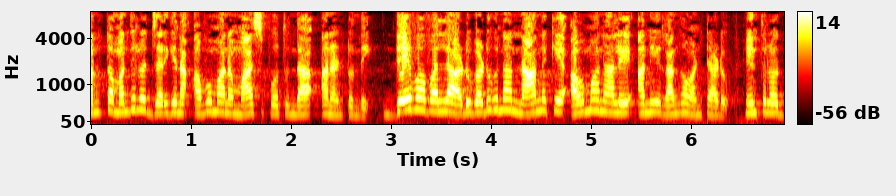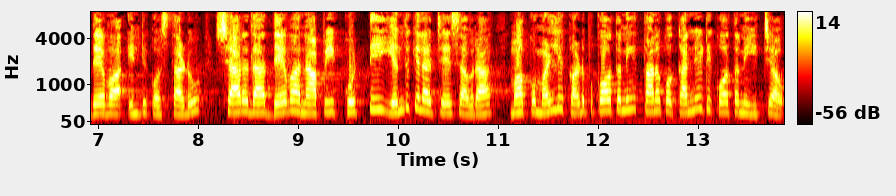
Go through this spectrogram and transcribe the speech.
అంతమందిలో జరిగిన అవమానం మాసిపోతుందా అని అంటుంది. దేవ వల్ల అడుగడుగునా నాన్నకే అవమానాలే అని రంగం అంటాడు. ఇంతలో దేవ ఇంటికొస్తాడు. శారద దేవా నాపి కొట్టి ఎందుకిలా చేశావురా? మాకు మళ్ళీ కడుపు కోతని తనకు కన్నీటి కోతని ఇచ్చావు.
